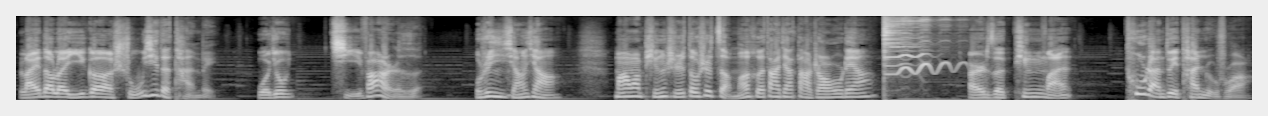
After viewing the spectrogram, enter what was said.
来到了一个熟悉的摊位，我就启发儿子，我说：“你想想，妈妈平时都是怎么和大家打招呼的呀？”儿子听完。突然对摊主说：“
